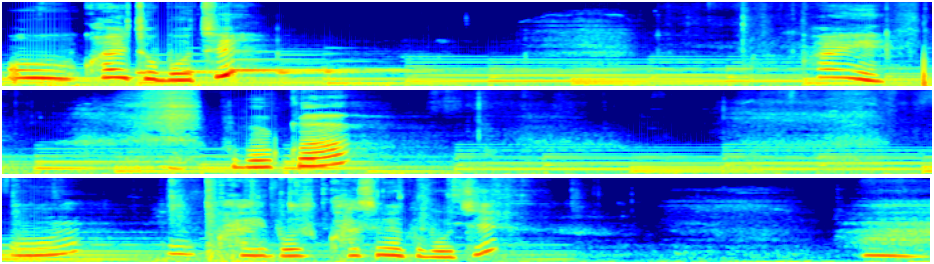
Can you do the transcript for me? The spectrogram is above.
어, 카이 저 뭐지? 카이, 그 뭘까? 어? 어, 카이 뭐 가슴에 그 뭐지? 아.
